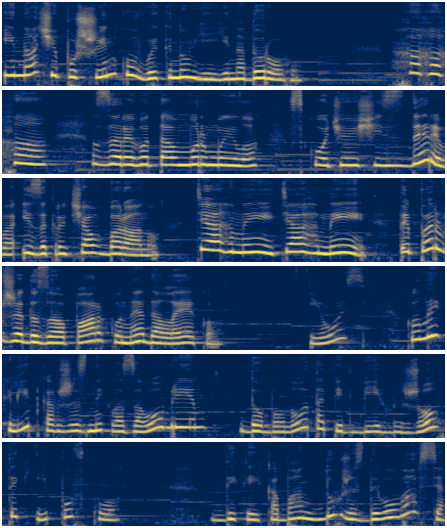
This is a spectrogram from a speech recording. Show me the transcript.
і наче пушинку викинув її на дорогу. Ха-ха-ха, зареготав Мурмило, скочуючись з дерева і закричав барану. Тягни, тягни, тепер вже до зоопарку недалеко. І ось, коли клітка вже зникла за обрієм, до болота підбігли жовтик і Повко. Дикий кабан дуже здивувався,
